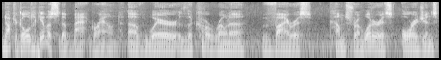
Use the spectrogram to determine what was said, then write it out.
Dr. Gold, give us the background of where the coronavirus comes from. What are its origins?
